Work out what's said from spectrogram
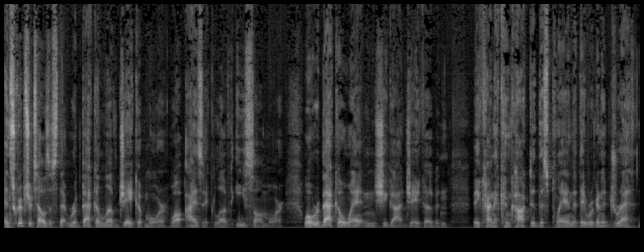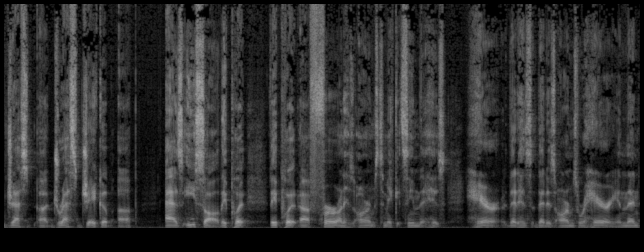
And scripture tells us that Rebekah loved Jacob more, while Isaac loved Esau more. Well, Rebekah went and she got Jacob, and they kind of concocted this plan that they were going to dress, dress, uh, dress Jacob up as Esau. They put, they put uh, fur on his arms to make it seem that his, hair that his that his arms were hairy and then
